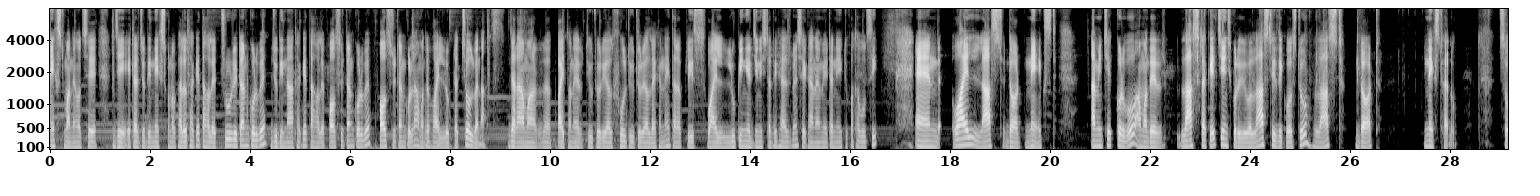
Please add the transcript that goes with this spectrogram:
নেক্সট মানে হচ্ছে যে এটার যদি নেক্সট কোনো ভ্যালু থাকে, তাহলে ট্রু রিটার্ন করবে, যদি না থাকে, তাহলে ফলস রিটার্ন করবে। ফলস রিটার্ন করলে আমাদের হোয়াইল লুপটা চলবে না। যারা আমার পাইথনের টিউটোরিয়াল ফুল টিউটোরিয়াল দেখেন নাই, তারা প্লিজ ওয়াইল লুপিংয়ের জিনিসটা দেখে আসবেন, সেখানে আমি এটা নিয়ে একটু কথা বলছি। And while last dot next আমি চেক করব আমাদের লাস্টটাকে চেঞ্জ করে দেবো। Last is equals to last dot next value so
